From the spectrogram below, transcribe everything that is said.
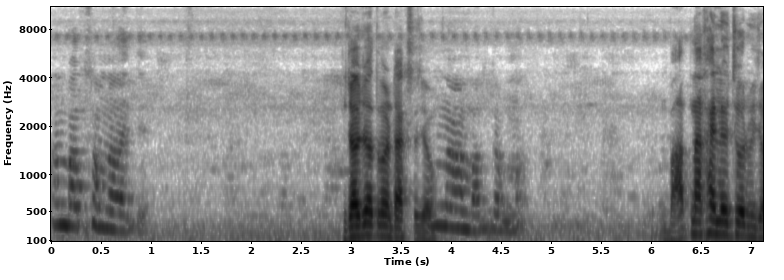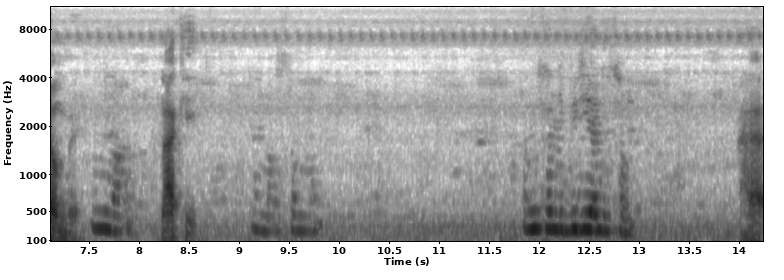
আমি ভাত খাম না যাও যাও তোমার ডাকছে যাও। না খাম না। ভাত না খাইলে চর্বি জমবে? নাকি? আমি না। খালি বিরিয়ানি খাব। হ্যাঁ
